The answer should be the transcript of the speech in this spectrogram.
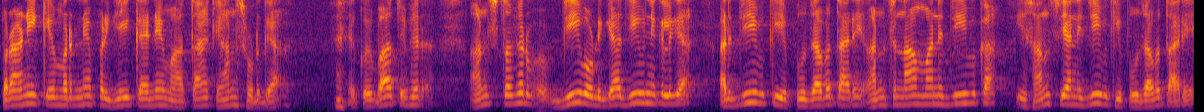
प्राणी के मरने पर यही कहने में आता है कि हंस उड़ गया। कोई बात है, फिर हंस तो फिर जीव उड़ गया, जीव निकल गया। और जीव की पूजा बता रहे हंस नाम माने जीव का, इस हंस यानी जीव की पूजा बता रहे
